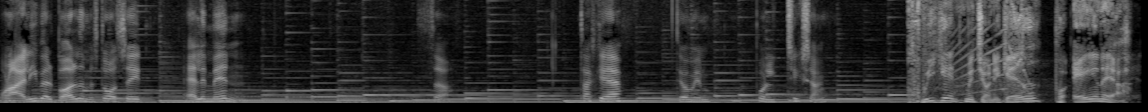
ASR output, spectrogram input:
Hun har alligevel boldet med stort set alle mænd. Så. Tak skal jeg have. Det var min politiksang. Weekend med Johnny Gade på ANR.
